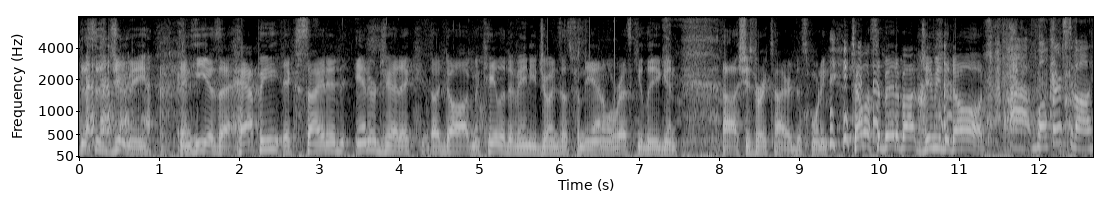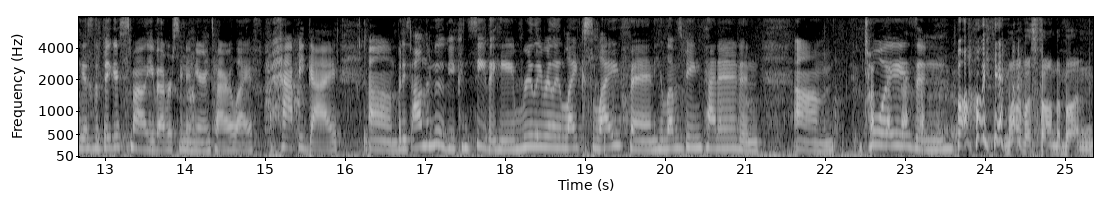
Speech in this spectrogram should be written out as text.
this is Jimmy, and he is a happy, excited, energetic uh, dog. Michaela Devaney joins us from the Animal Rescue League, and uh, she's very tired this morning. Tell us a bit about Jimmy the dog. Uh, well, first of all, he has the biggest smile you've ever seen in your entire life. A happy guy, um, but he's on the move. You can see that he really, really likes life and he loves being petted and um, toys and ball. Yeah. One of us found the button.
